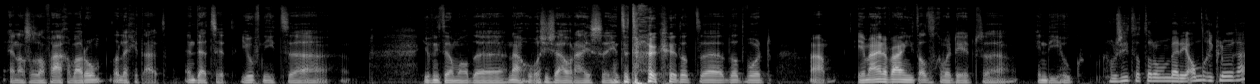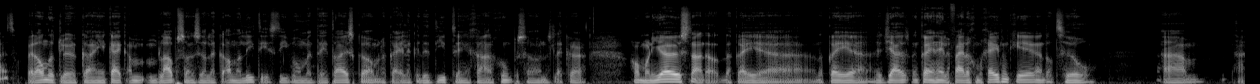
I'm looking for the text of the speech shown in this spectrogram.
En als ze dan vragen waarom, dan leg je het uit. En that's it. Je hoeft niet, eh, je hoeft niet helemaal de, nou, hoe was je zoutreis eh, in te duiken. Dat, dat wordt, nou, in mijn ervaring niet altijd gewaardeerd in die hoek. Hoe ziet dat er dan bij die andere kleuren uit? Bij de andere kleuren kan je, kijk, een, een blauw persoon is heel lekker analytisch. Die wil met details komen. Dan kan je lekker de diepte in gaan. Een groen persoon is lekker harmonieus. Nou, dan, dan, kan je, eh, dan, kan je het juist, dan kan je een hele veilige omgeving creëren. En dat is heel, ehm, eh,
